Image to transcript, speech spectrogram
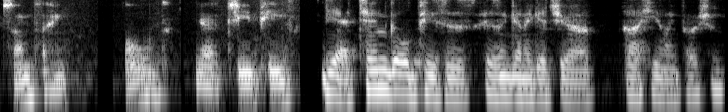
something. Gold? Yeah, GP. Yeah, 10 gold pieces isn't going to get you a, a healing potion.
